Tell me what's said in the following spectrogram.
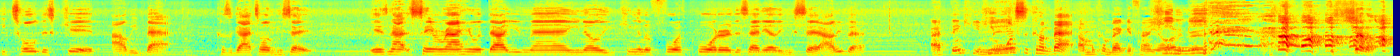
He told this kid, "I'll be back," because the guy told him. He said, "It's not the same around here without you, man. You know, you king of the fourth quarter, this that and the other." He said, "I'll be back." I think he, He meant, wants to come back. I'm gonna come back and sign your he autograph. needs. Shut up.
